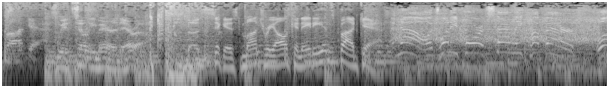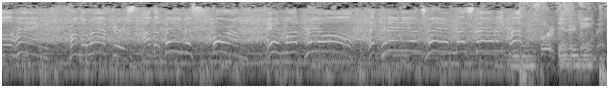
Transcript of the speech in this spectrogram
Podcast. with Tony Marinaro. The sickest Montreal Canadiens podcast. And now a 24th Stanley Cup banner will hang from the rafters of the famous Forum in Montreal. The Canadiens win the Stanley Cup. Sports entertainment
